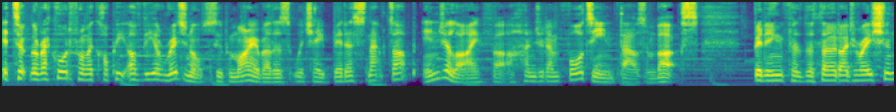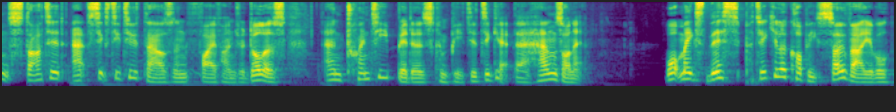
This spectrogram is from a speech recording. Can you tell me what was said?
It took the record from a copy of the original Super Mario Bros., which a bidder snapped up in July for 114,000 bucks. Bidding for the third iteration started at $62,500, and 20 bidders competed to get their hands on it. What makes this particular copy so valuable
